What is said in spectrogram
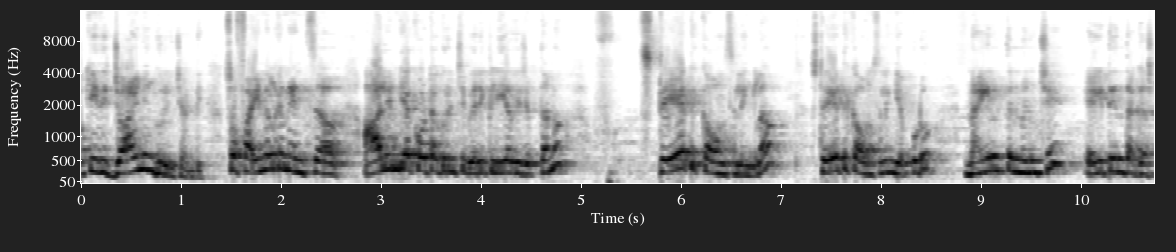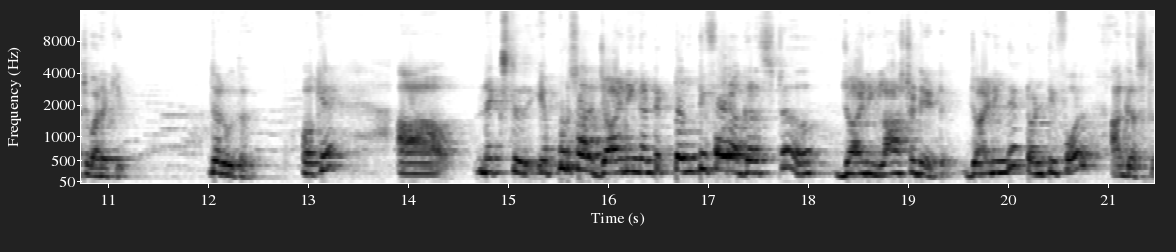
ఓకే ఇది జాయినింగ్ గురించి అండి సో ఫైనల్గా నేను ఆల్ ఇండియా కోటా గురించి వెరీ క్లియర్గా చెప్తాను. స్టేట్ కౌన్సిలింగ్లో స్టేట్ కౌన్సిలింగ్ ఎప్పుడు? నైన్త్ నుంచి ఎయిటీన్త్ ఆగస్ట్ వరకు. జరుగుతుంది. ఓకే? నెక్స్ట్ ఎప్పుడు సార్ జాయినింగ్ అంటే twenty four August joining last date joining day twenty four August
